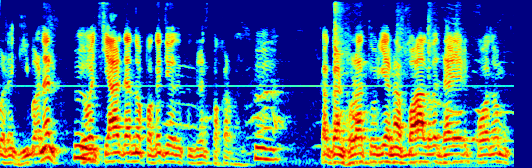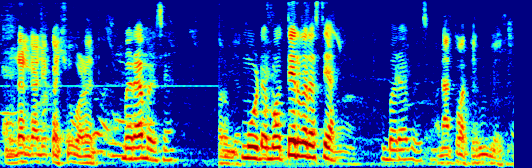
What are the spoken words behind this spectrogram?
બને ઘી બને ને એવો ચાર જાતનો પગથિયો કુદરત પકડવાનો. કે ગંઠોડા તોડિયાના બાલ વધારે કોનો કુંડલ ગાલે કશું વળે બરાબર છે. મોટા બોતેર વર્ષ થયા. બરાબર છે. અને આ બે છે.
